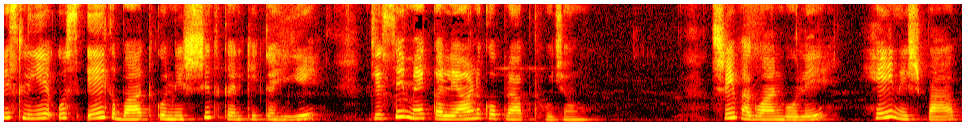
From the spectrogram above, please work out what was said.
इसलिए उस एक बात को निश्चित करके कहिए, जिससे मैं कल्याण को प्राप्त हो जाऊँ। श्री भगवान बोले, हे निष्पाप,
